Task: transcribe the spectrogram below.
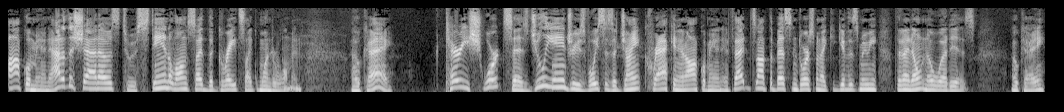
Aquaman out of the shadows to stand alongside the greats like Wonder Woman. Okay. Terri Schwartz says Julie Andrews voices a giant kraken in Aquaman. If that's not the best endorsement I could give this movie, then I don't know what is. Okay.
